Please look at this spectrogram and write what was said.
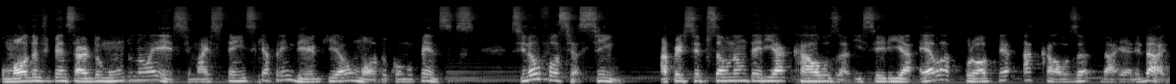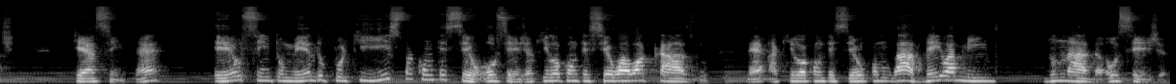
O modo de pensar do mundo não é esse, mas tens que aprender que é o modo como pensas. Se não fosse assim, a percepção não teria causa e seria ela própria a causa da realidade que é assim, né? Eu sinto medo porque isso aconteceu, ou seja, aquilo aconteceu ao acaso, né? Aquilo aconteceu como, ah, veio a mim do nada, ou seja,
